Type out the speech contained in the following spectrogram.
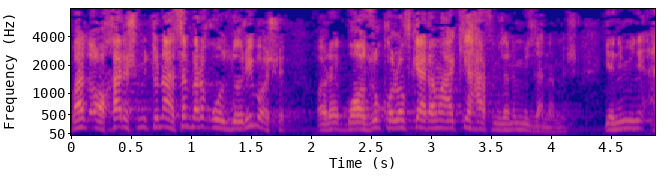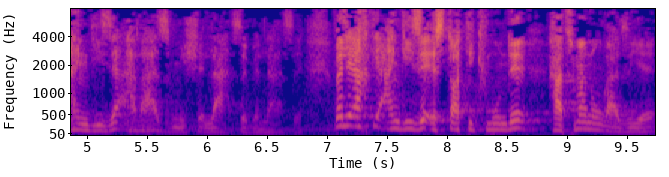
بعد آخرش می‌تونه اصلا برای قلدری باشه. آره بازو کلوف کردم هر کی حرف می‌زنه میزنمش. یعنی این انگیزه عوض میشه لحظه به لحظه. ولی وقتی انگیزه استاتیک مونده حتما اون قضیه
